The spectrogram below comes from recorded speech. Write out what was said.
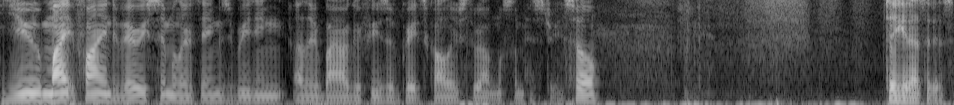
you might find very similar things reading other biographies of great scholars throughout Muslim history. So, Take it as it is.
